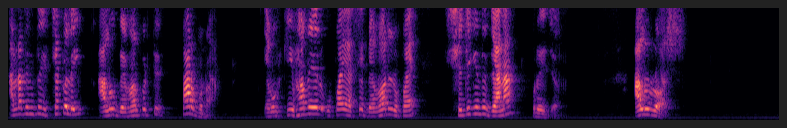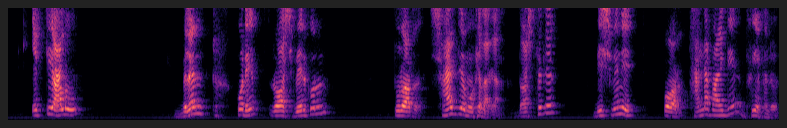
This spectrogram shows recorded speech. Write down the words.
আমরা কিন্তু ইচ্ছা করলেই আলু ব্যবহার করতে পারব না এবং কীভাবে এর উপায় আছে, ব্যবহারের উপায়, সেটি কিন্তু জানা প্রয়োজন। আলুর রস একটি আলু ব্লেন্ড করে রস বের করুন। তুলার সাহায্যে মুখে লাগান। দশ থেকে বিশ মিনিট পর ঠান্ডা পানি দিয়ে ধুয়ে ফেলুন।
